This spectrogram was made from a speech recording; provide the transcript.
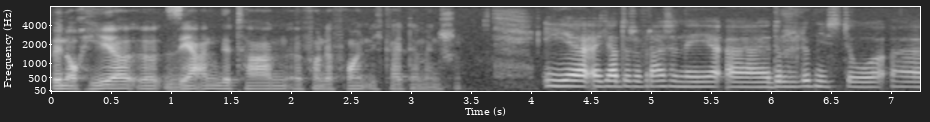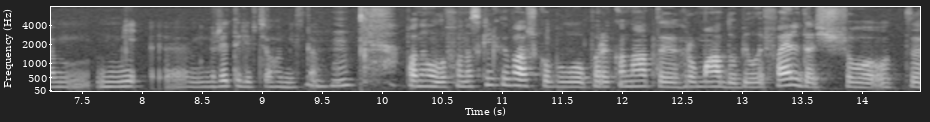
bin auch hier äh, sehr angetan äh, von der Freundlichkeit der Menschen. І е, я дуже вражений е, дружелюбністю е, жителів цього міста. Мгм. Пане Олафе, наскільки важко було переконати громаду Білефельда, що от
